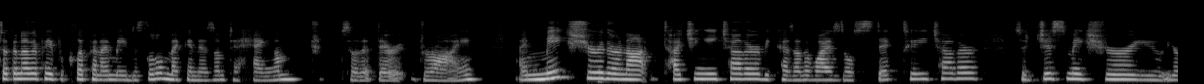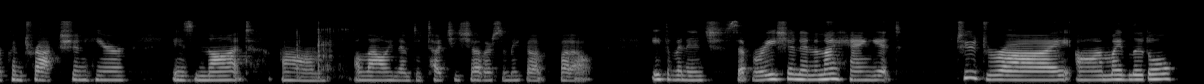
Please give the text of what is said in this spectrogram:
Took another paper clip and I made this little mechanism to hang them so that they're drying. I make sure they're not touching each other because otherwise they'll stick to each other. So just make sure you your contraction here is not um, allowing them to touch each other. So make a, about a eighth of an inch separation and then I hang it to dry on my little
